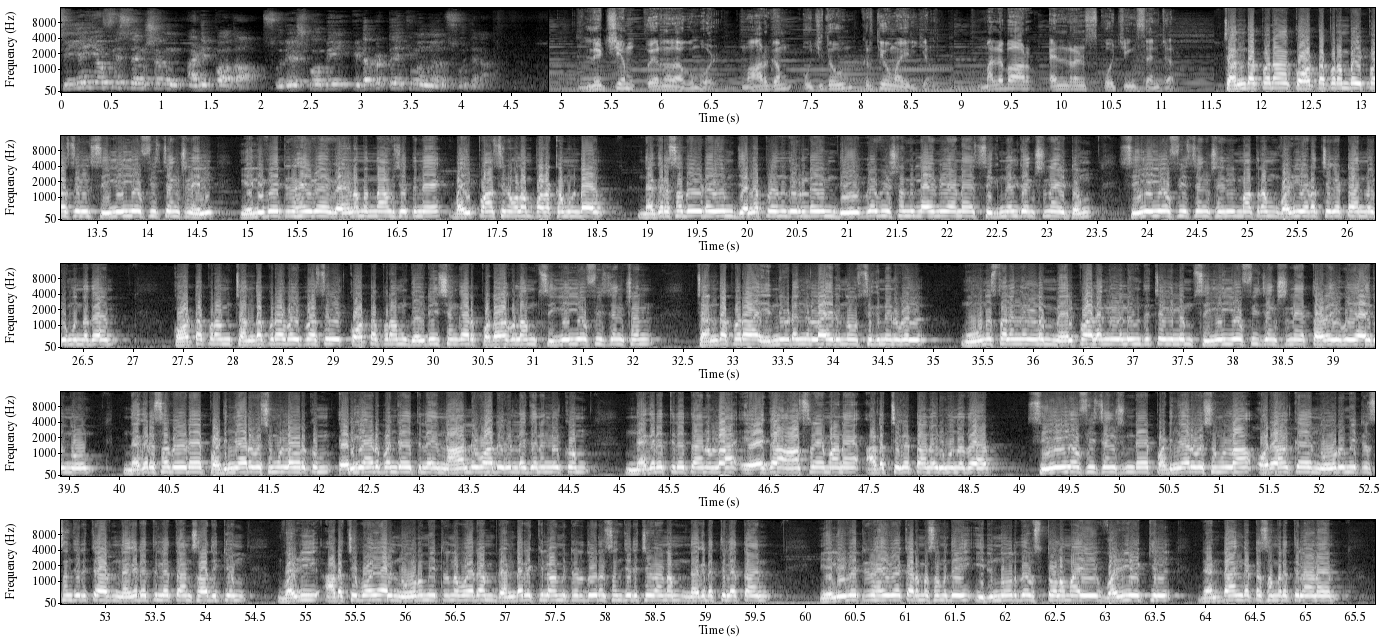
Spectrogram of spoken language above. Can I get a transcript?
C I office junction അടിപ്പാത സുരേഷ് ഗോപി ഇടപെട്ടേക്കുമെന്ന് സൂചന. ലക്ഷ്യം ഉയർന്നതാകുമ്പോൾ മാർഗം ഉചിതവും കൃത്യവുമായിരിക്കണം. Malabar entrance coaching centre. Chanthappana Kottappuram ബൈപ്പാസിൽ C I office ജംഗ്ഷനിൽ എലിവേറ്റഡ് ഹൈവേ വേണമെന്ന ആവശ്യത്തിന് ബൈപ്പാസിനോളം പഴക്കമുണ്ട്. നഗരസഭയുടെയും ജനപ്രതിനിധികളുടെയും ദീർഘവീക്ഷണമില്ലായ്മയാണ് സിഗ്നൽ ജംഗ്ഷനായിട്ടും സി ഐ ഓഫീസ് ജംഗ്ഷനിൽ മാത്രം വഴിയടച്ചു കെട്ടാൻ ഒരുങ്ങുന്നത്. Kottappuram Chanthappura ബൈപ്പാസിൽ Kottappuram Gaurishankar Padakulam C I office junction Chanthappura എന്നിവിടങ്ങളിലായിരുന്നു സിഗ്നലുകൾ. മൂന്ന് സ്ഥലങ്ങളിലും മേൽപ്പാലങ്ങളിലും എത്തിച്ചെങ്കിലും സി ഐ ഓഫീസ് ജംഗ്ഷനെ തഴയുകയായിരുന്നു നഗരസഭയുടെ പടിഞ്ഞാറ് വശമുള്ളവർക്കും എറിയാട് പഞ്ചായത്തിലെ നാല് വാർഡുകളിലെ ജനങ്ങൾക്കും നഗരത്തിലെത്താനുള്ള ഏക ആശ്രയമാണ് അടച്ചുകെട്ടാൻ ഒരുങ്ങുന്നത്. സി ഐ ഓഫീസ് ജംഗ്ഷന്റെ പടിഞ്ഞാറ് വശമുള്ള ഒരാൾക്ക് നൂറ് മീറ്റർ സഞ്ചരിച്ചാൽ നഗരത്തിലെത്താൻ സാധിക്കും. വഴി അടച്ചുപോയാൽ നൂറ് മീറ്ററിന് പകരം രണ്ടര കിലോമീറ്റർ ദൂരം സഞ്ചരിച്ച് വേണം നഗരത്തിലെത്താൻ. എലിവേറ്റഡ് ഹൈവേ കർമ്മസമിതി ഇരുന്നൂറ് ദിവസത്തോളമായി വഴിവെക്കിൽ രണ്ടാം ഘട്ട സമരത്തിലാണ്.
